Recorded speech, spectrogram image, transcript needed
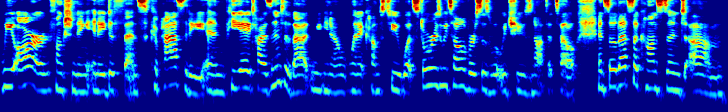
we are functioning in a defense capacity. And PA ties into that, you know, when it comes to what stories we tell versus what we choose not to tell. And so that's a constant. Um,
